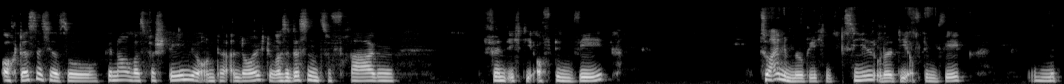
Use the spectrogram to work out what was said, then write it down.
auch das ist ja so, genau, was verstehen wir unter Erleuchtung? Also das sind so Fragen, finde ich, die auf dem Weg zu einem möglichen Ziel oder die auf dem Weg mit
